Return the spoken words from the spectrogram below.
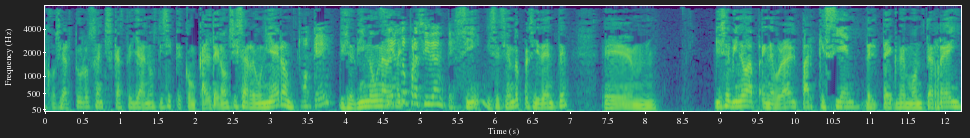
José Arturo Sánchez Castellanos, dice que con Calderón sí se reunieron. Ok. Dice, vino una vez... Siendo presidente. Sí, dice, siendo presidente, eh, dice, vino a inaugurar el Parque 100 del TEC de Monterrey.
